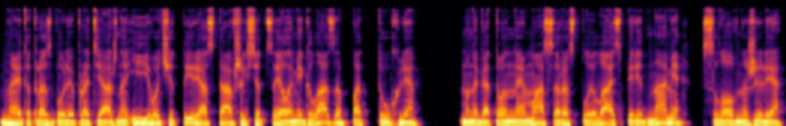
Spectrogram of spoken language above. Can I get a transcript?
на этот раз более протяжно, и его четыре оставшихся целыми глаза потухли. Многотонная масса расплылась перед нами, словно желе.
